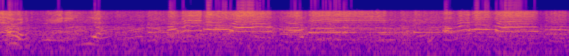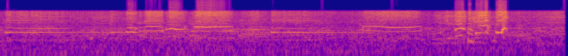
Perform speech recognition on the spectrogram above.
go. Okay. You ready? Yeah.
